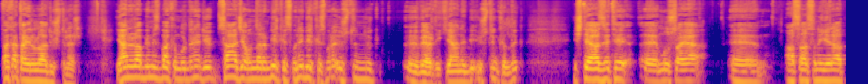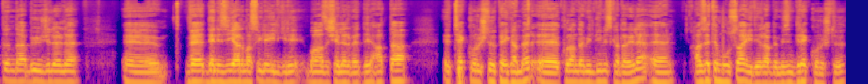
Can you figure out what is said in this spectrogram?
Fakat ayrılığa düştüler. Yani Rabbimiz bakın burada ne diyor? Sadece onların bir kısmını bir kısmına üstünlük e, verdik. Yani bir üstün kıldık. İşte Hazreti e, Musa'ya e, asasını yere attığında büyücülerle e, ve denizi yarmasıyla ilgili bazı şeyler verdi. Hatta e, tek konuştuğu peygamber e, Kur'an'da bildiğimiz kadarıyla e, Hazreti Musa idi Rabbimizin direkt konuştuğu.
